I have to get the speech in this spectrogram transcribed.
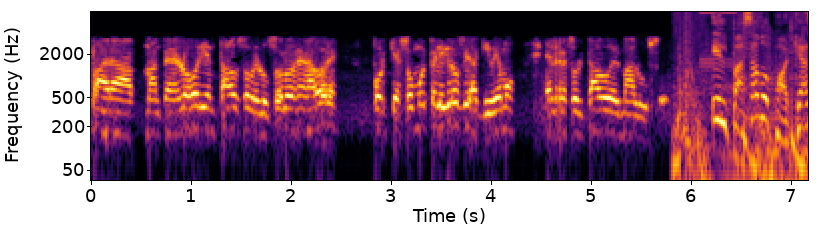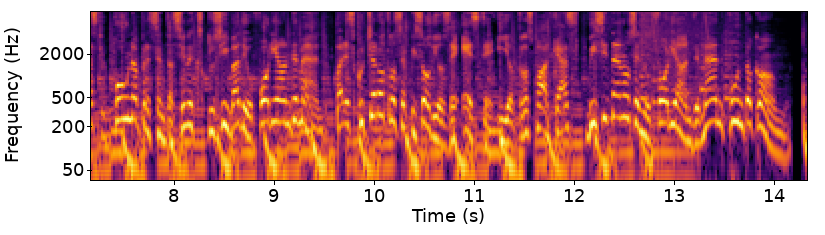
para mantenerlos orientados sobre el uso de los generadores porque son muy peligrosos y aquí vemos el resultado del mal uso. El pasado podcast fue una presentación exclusiva de Euphoria On Demand. Para escuchar otros episodios de este y otros podcasts, visítanos en euphoriaondemand.com.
